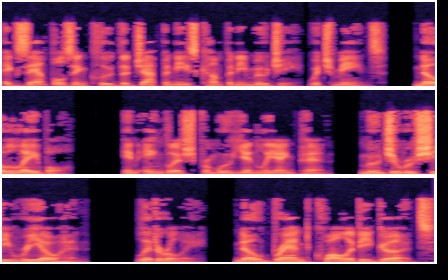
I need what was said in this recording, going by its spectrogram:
Examples include the Japanese company Muji, which means, no label, in English from Wu Yin Liang Pin, Mujirushi Ryohin, literally, no brand quality goods,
